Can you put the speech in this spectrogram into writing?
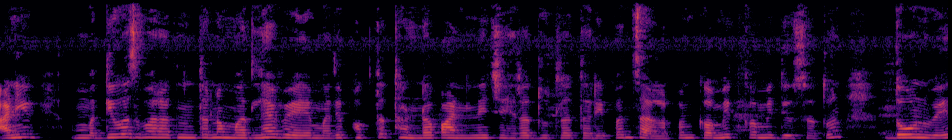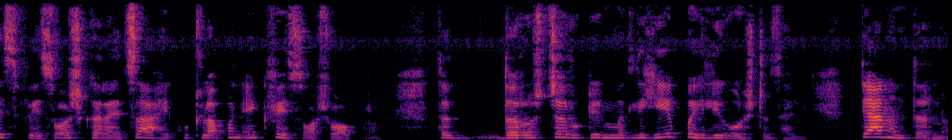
आणि म- दिवसभरात नंतर मधल्या वेळेमध्ये फक्त थंड पाण्याने चेहरा धुतला तरी पण चालेल. पण कमीत कमी दिवसातून दोन वेळेस फेसवॉश करायचं आहे. कुठला पण एक फेसवॉश वापरून. तर दररोजच्या रुटीनमधली ही पहिली गोष्ट झाली. त्यानंतरनं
